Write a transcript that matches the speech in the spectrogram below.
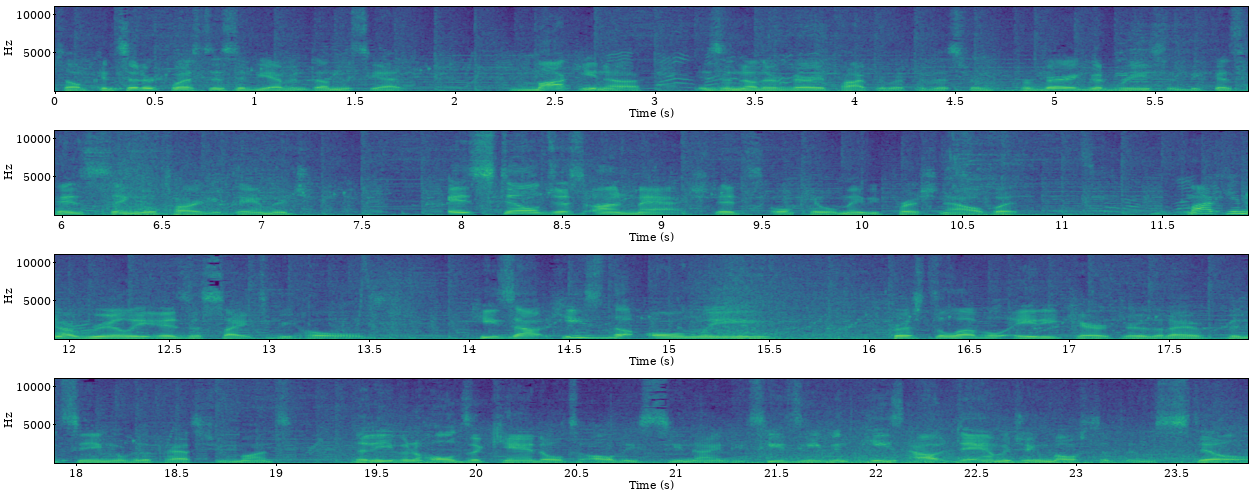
So consider Quistis if you haven't done this yet. Machina is another very popular for this for, for very good reason because his single target damage is still just unmatched. It's okay, well maybe Prishe now, but Machina really is a sight to behold. He's out. He's the only crystal level 80 character that I've been seeing over the past few months that even holds a candle to all these C90s. He's even he's out damaging most of them still.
